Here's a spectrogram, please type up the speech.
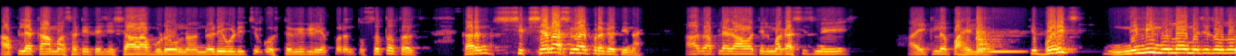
आपल्या कामासाठी त्याची शाळा बुडवणं नडीवडीची गोष्ट वेगळी आहे परंतु सततच. कारण शिक्षणाशिवाय प्रगती नाही. आज आपल्या गावातील मगाशीच मी ऐकलं पाहिलं की बरीच निमी मुलं म्हणजे जवळजवळ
